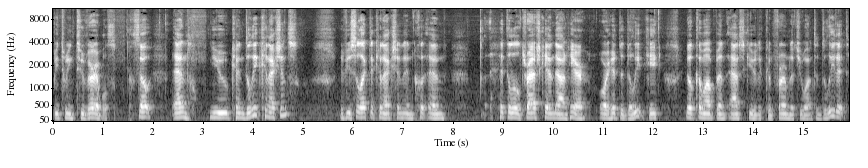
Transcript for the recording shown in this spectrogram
between two variables. So, and you can delete connections if you select a connection and and hit the little trash can down here or hit the delete key, it'll come up and ask you to confirm that you want to delete it.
